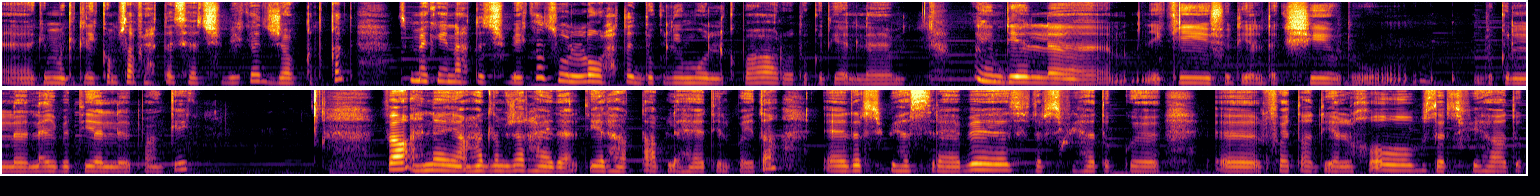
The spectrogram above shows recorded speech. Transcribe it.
آه كما قلت لكم صافي حطيت هاد الشبيكات جاو قد قد. تما كاينة حطيت شبيكات واللور حطيت دوك ليمون الكبار ودوك ديال المهم ديال الكيش وديال داكشي ودوك اللعيبة ديال البانكيك. فهنايا هاد المجر هذا ديال هاد الطابلة هذه البيضاء آه، درت فيها السرابات درت فيها دوك آه، الفيطه ديال الخبز درت فيها دوك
